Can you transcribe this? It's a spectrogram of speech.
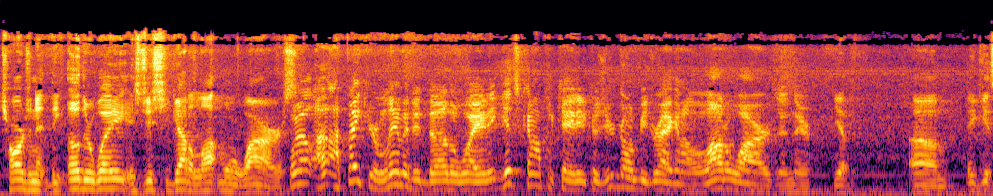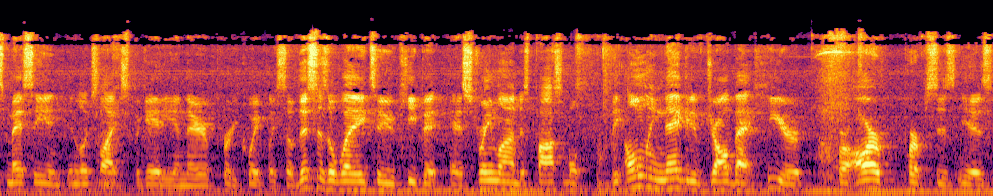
charging it the other way is just you got a lot more wires. Well, I, I think you're limited the other way, and it gets complicated because you're going to be dragging a lot of wires in there. Yep. Um, it gets messy and it looks like spaghetti in there pretty quickly. So this is a way to keep it as streamlined as possible. The only negative drawback here for our purposes is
